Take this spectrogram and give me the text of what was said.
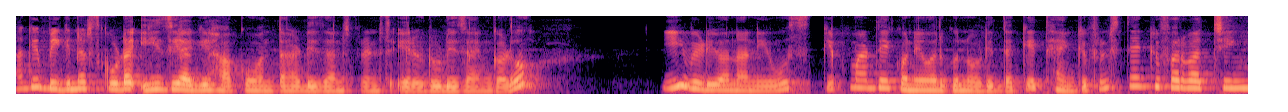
ಹಾಗೆ ಬಿಗಿನರ್ಸ್ ಕೂಡ ಈಸಿಯಾಗಿ ಹಾಕುವಂತಹ ಡಿಸೈನ್ಸ್ ಫ್ರೆಂಡ್ಸ್, ಎರಡು ಡಿಸೈನ್ಗಳು. ಈ ವಿಡಿಯೋನ ನೀವು ಸ್ಕಿಪ್ ಮಾಡದೆ ಕೊನೆವರೆಗೂ ನೋಡಿದ್ದಕ್ಕೆ thank you friends thank you for watching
